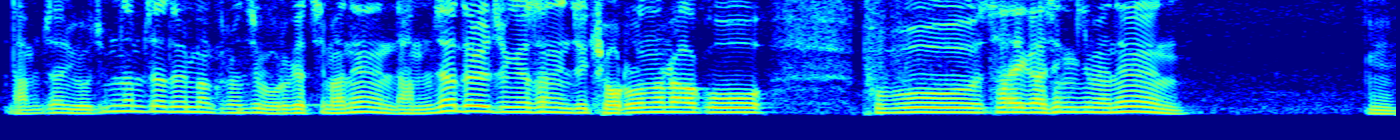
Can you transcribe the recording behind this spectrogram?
남자 요즘 남자들만 그런지 모르겠지만은 남자들 중에서는 이제 결혼을 하고 부부 사이가 생기면은 예.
